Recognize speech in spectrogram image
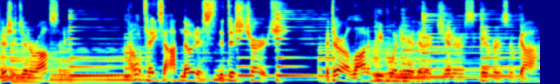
there's a generosity. I want to tell you something. I've noticed that this church, that there are a lot of people in here that are generous givers of God.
